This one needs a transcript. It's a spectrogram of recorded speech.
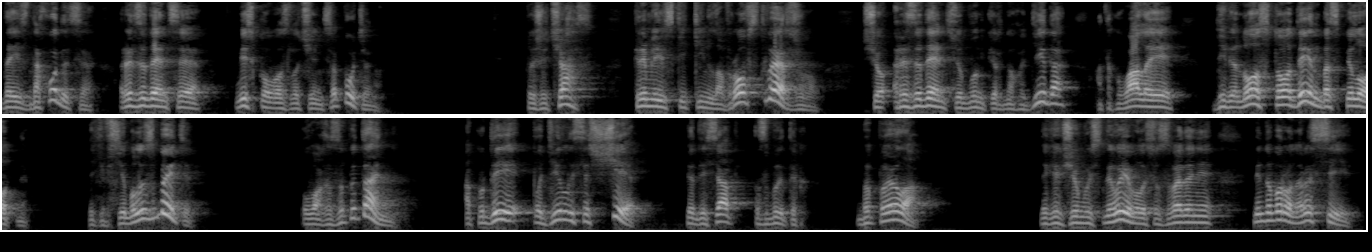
де і знаходиться резиденція військового злочинця Путіна. В той же час кремлівський кінь Лавров стверджував, що резиденцію бункерного діда атакували 91 безпілотник, які всі були збиті. Увага запитання. А куди поділися ще 50 збитих БПЛА, яких чомусь не виявилось у зведенні Міноборони Росії?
